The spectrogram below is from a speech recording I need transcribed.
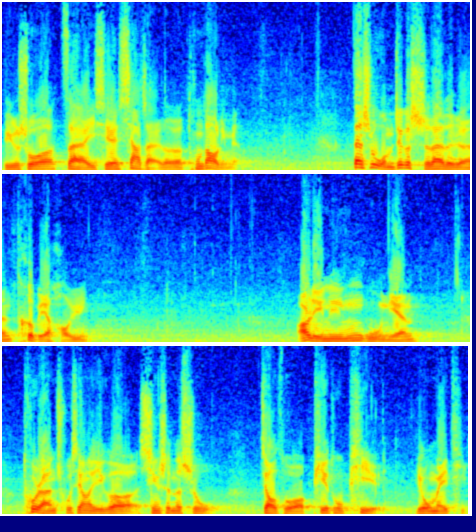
比如说在一些下载的通道里面。但是，我们这个时代的人特别好运。二零零五年，突然出现了一个新生的事物，叫做 P to P 流媒体，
